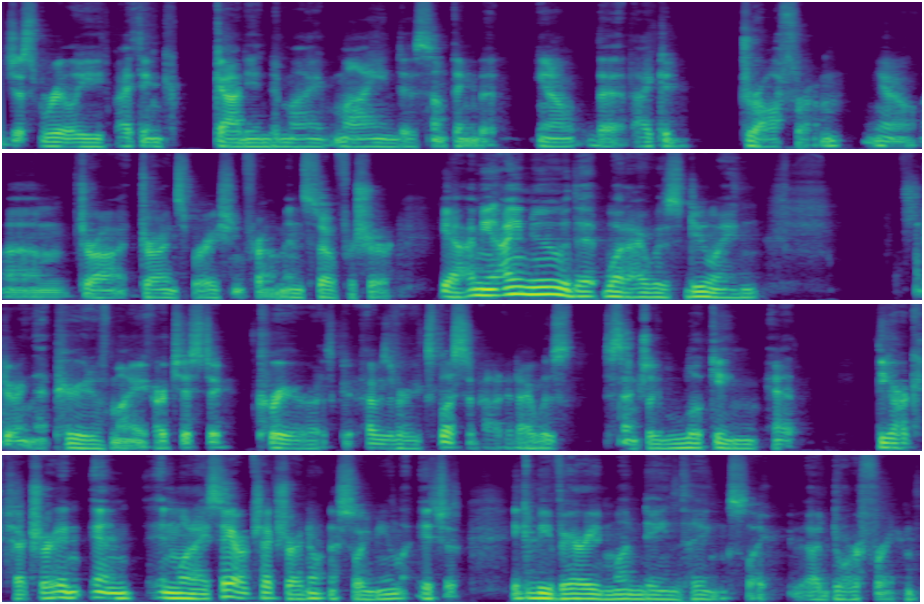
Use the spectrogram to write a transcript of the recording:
just really I think got into my mind as something that you know that I could draw from, you know, um, draw draw inspiration from, and so for sure, yeah. I mean, I knew that what I was doing during that period of my artistic career, I was, I was very explicit about it. I was essentially looking at the architecture, and and and when I say architecture, I don't necessarily mean it's just it can be very mundane things like a door frame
